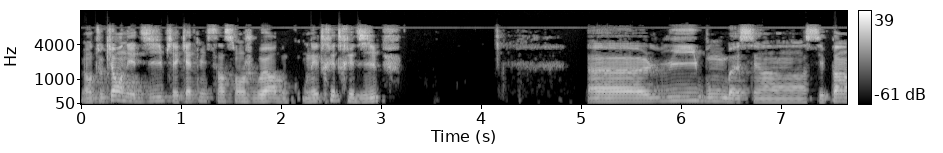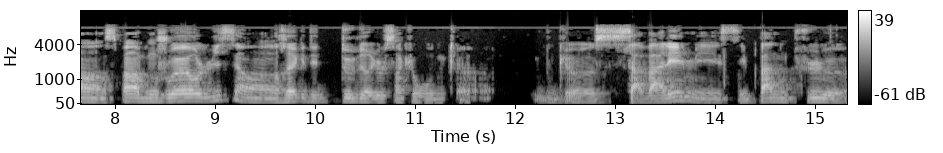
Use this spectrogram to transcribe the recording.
Mais en tout cas, on est deep, il y a 4500 joueurs, donc on est très très deep. Euh, lui, bon, bah c'est un, c'est pas un, c'est pas un bon joueur. Lui, c'est un reg des 2,5 euros, donc euh, donc euh, ça va aller, mais c'est pas non plus euh,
